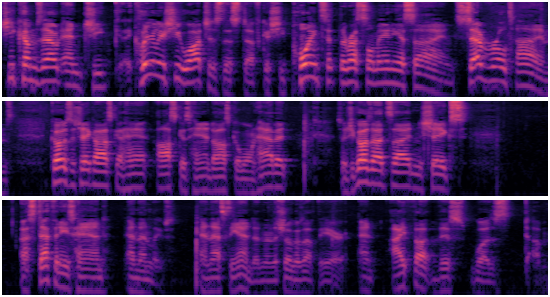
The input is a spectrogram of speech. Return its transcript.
she comes out and she clearly she watches this stuff because she points at the WrestleMania sign several times. Goes to shake hand, Asuka's hand. Asuka won't have it, so she goes outside and shakes uh, Stephanie's hand and then leaves. And that's the end. And then the show goes off the air. And I thought this was dumb.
